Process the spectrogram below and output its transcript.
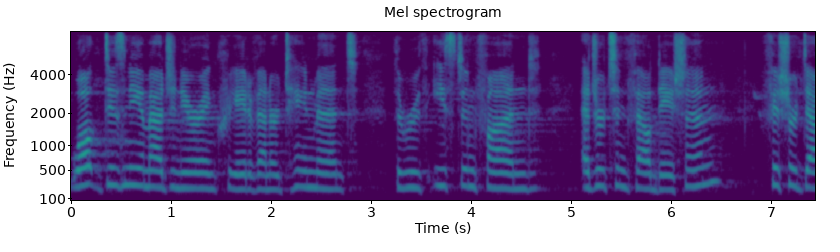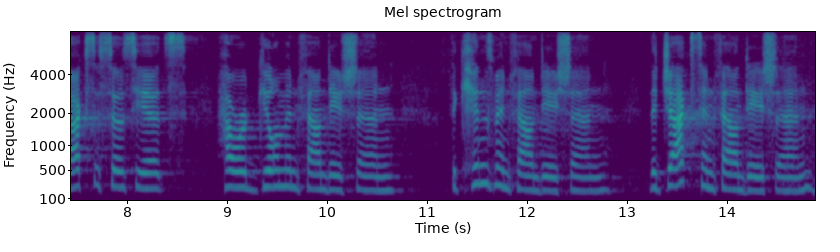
Walt Disney Imagineering Creative Entertainment, the Ruth Easton Fund, Edgerton Foundation, Fisher Dachs Associates, Howard Gilman Foundation, the Kinsman Foundation, the Jackson Foundation,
